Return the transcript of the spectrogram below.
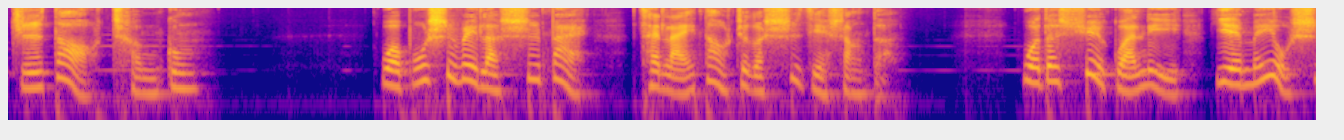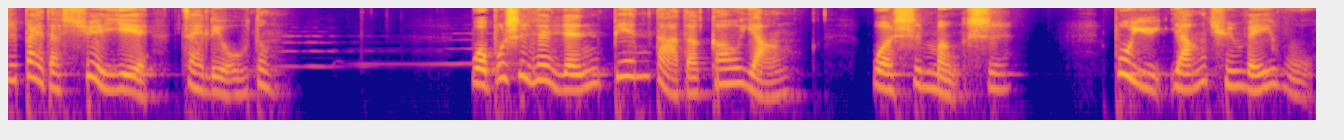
直到成功。我不是为了失败才来到这个世界上的。我的血管里也没有失败的血液在流动。我不是任人鞭打的羔羊，我是猛狮，不与羊群为伍。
